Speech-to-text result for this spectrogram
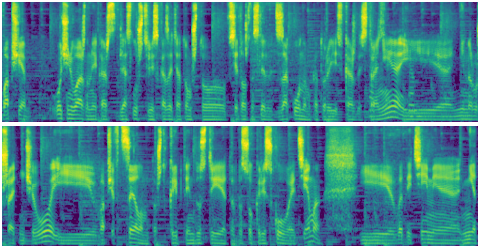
Вообще, очень важно, мне кажется, для слушателей сказать о том, что все должны следовать законам, которые есть в каждой стране, Абсолютно. и не нарушать ничего. И вообще в целом то, что криптоиндустрия – это высокорисковая тема, и в этой теме нет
